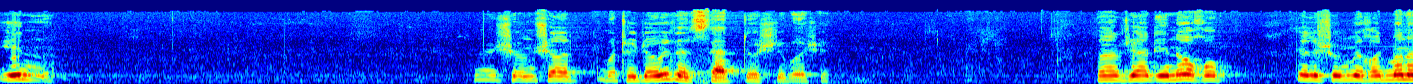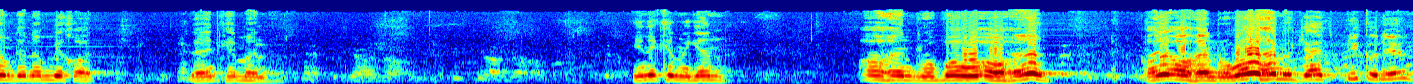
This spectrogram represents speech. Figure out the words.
این شاید متجاوز از صد داشته باشه. برجد اینا خب دلشون می‌خواد منم دلم می‌خواد. نه اینکه من. اینه که میگن آهن ربا و آهن. آیا آهن ربا آهن رو جذب می‌کنه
